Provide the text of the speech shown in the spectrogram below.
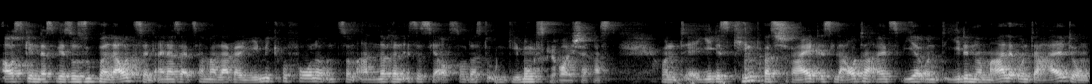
ausgehen, dass wir so super laut sind. Einerseits haben wir Lavalier-Mikrofone und zum anderen ist es ja auch so, dass du Umgebungsgeräusche hast. Und äh, jedes Kind, was schreit, ist lauter als wir und jede normale Unterhaltung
